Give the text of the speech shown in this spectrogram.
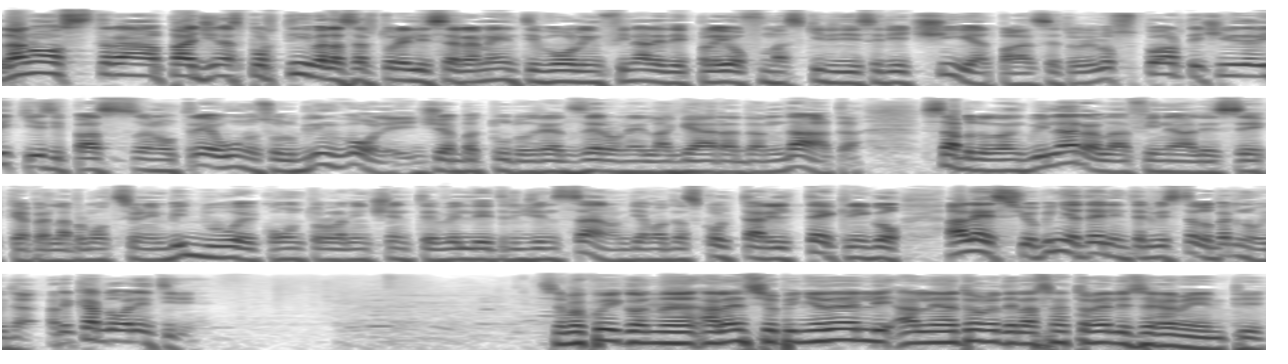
La nostra pagina sportiva, la Sartorelli Serramenti vola in finale dei playoff maschili di Serie C al Palazzetto dello Sport. I civitavecchiesi passano 3-1 sul Green Volley, già battuto 3-0 nella gara d'andata. Sabato ad Anguillara la finale secca per la promozione in B2 contro la vincente Velletri Genzano. Andiamo ad ascoltare il tecnico Alessio Pignatelli intervistato per noi da Riccardo Valentini. Siamo qui con Alessio Pignadelli, allenatore della Sartorelli Serramenti.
